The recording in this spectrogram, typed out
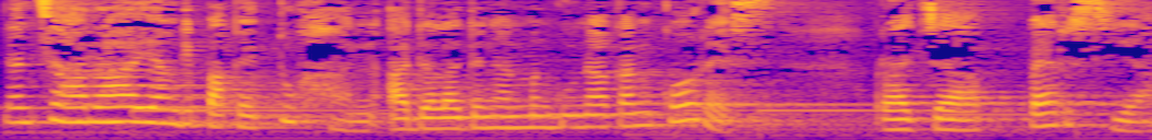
Dan cara yang dipakai Tuhan adalah dengan menggunakan Kores, raja Persia.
